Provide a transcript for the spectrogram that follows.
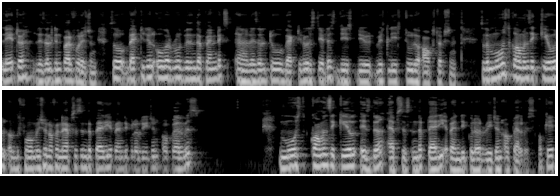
later result in perforation. So bacterial overgrowth within the appendix uh, result to bacterial stasis which leads to the obstruction. So the most common sequel of the formation of an abscess in the periappendicular region of pelvis. Most common sequel is the abscess in the periappendicular region of pelvis okay?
